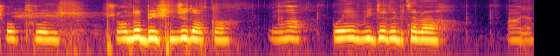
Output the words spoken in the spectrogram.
Çok proyuz. Şu anda 5. dakika. Oha. Bu ev videoda biter ha. Aynen.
